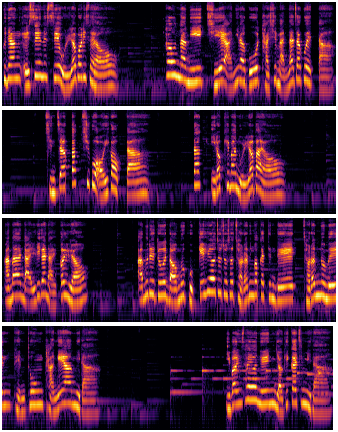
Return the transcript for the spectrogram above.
그냥 SNS에 올려버리세요. 하온남이 지혜 아니라고 다시 만나자고 했다. 진짜 빡치고 어이가 없다. 딱 이렇게만 올려봐요. 아마 난리가 날걸요. 아무래도 너무 곱게 헤어져줘서 저러는 것 같은데 저런 놈은 된통 당해야 합니다. 이번 사연은 여기까지입니다.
